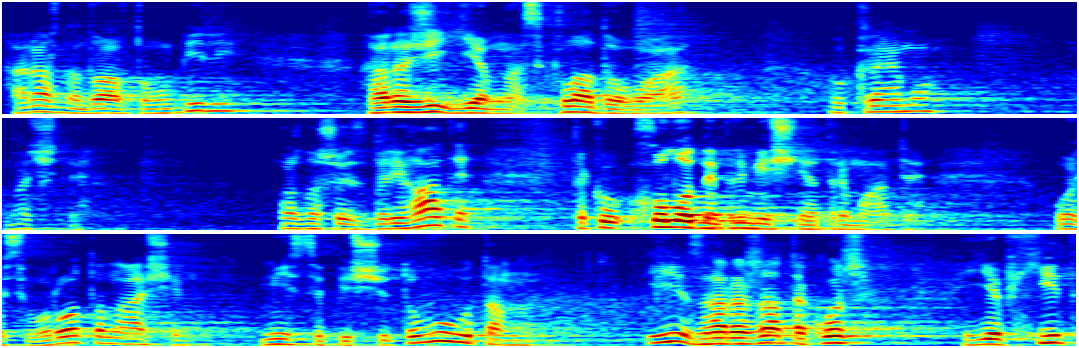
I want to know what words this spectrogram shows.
Гараж на два автомобілі. Гаражі є в нас складова окремо. Бачите? Можна щось зберігати, таке холодне приміщення тримати. Ось ворота наші, місце під щитову там. І з гаража також є вхід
